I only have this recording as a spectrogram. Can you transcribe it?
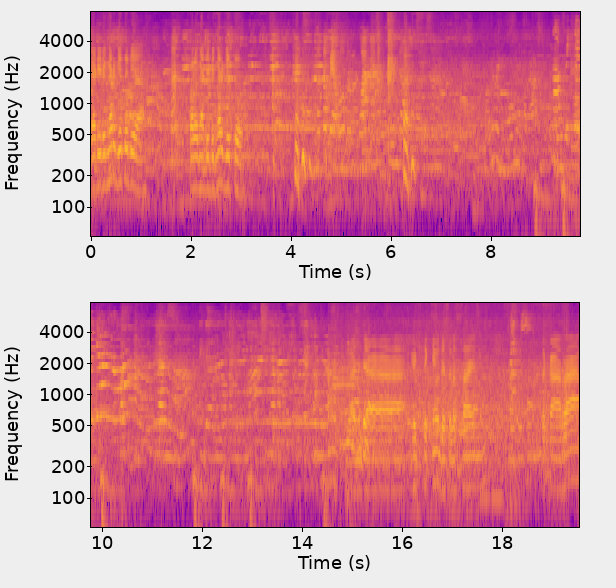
Gak didengar gitu dia. Kalau nggak didengar gitu. Tetap ya, bu perempuan anak belanja lipstiknya udah selesai nih. sekarang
